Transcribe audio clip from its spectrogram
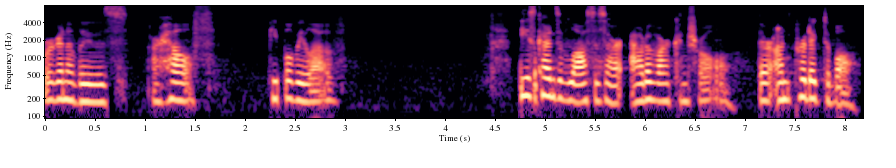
We're going to lose our health, people we love. These kinds of losses are out of our control, they're unpredictable,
